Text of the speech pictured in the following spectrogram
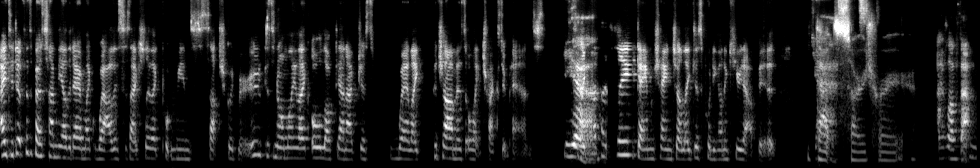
I did it for the first time the other day. I'm like, wow, this has actually like put me in such good mood. Because normally like all lockdown I've just wear like pajamas or like tracksuit pants. Like yeah. that's actually a game changer, like just putting on a cute outfit. That's so true. I love that. Mm.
